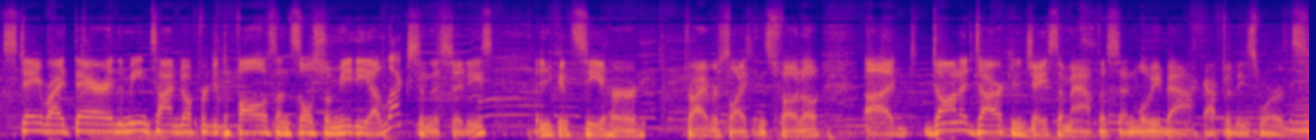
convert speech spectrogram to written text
Stay right there. In the meantime, don't forget to follow us on social media. Lex in the cities. You can see her driver's license photo. Uh, Donna Dark and Jason Matheson will be back after these words.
